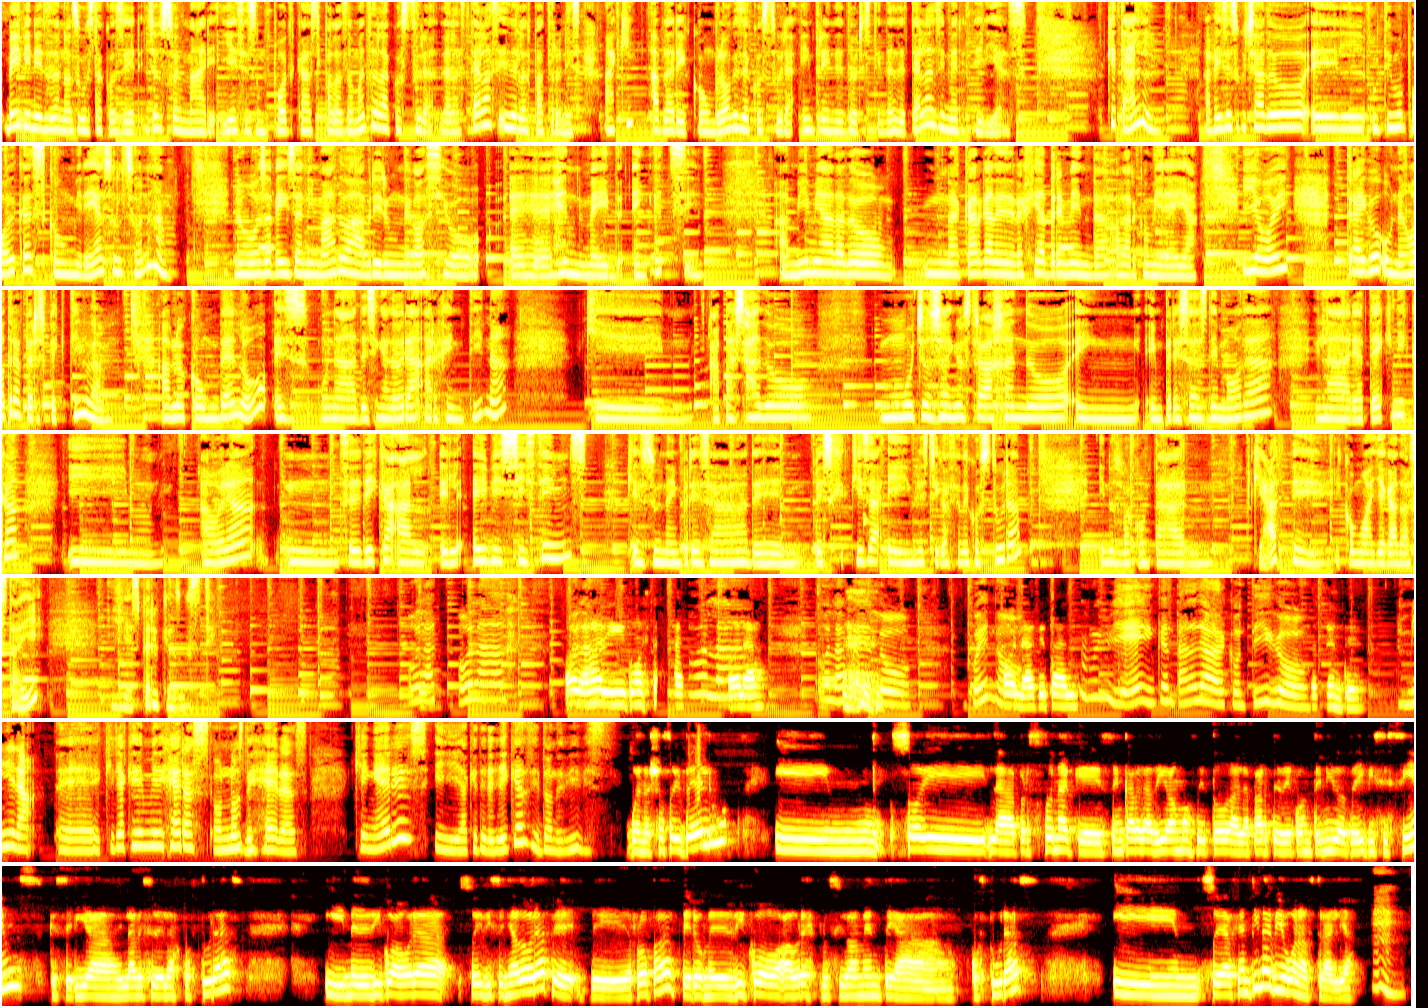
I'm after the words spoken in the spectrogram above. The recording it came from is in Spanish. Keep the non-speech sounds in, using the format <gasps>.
Bienvenidos a Nos Gusta Coser. Yo soy Mari y este es un podcast para los amantes de la costura, de las telas y de los patrones. Aquí hablaré con blogs de costura, emprendedores, tiendas de telas y mercerías. ¿Qué tal? ¿Habéis escuchado el último podcast con Mireia Solsona? ¿No os habéis animado a abrir un negocio eh, handmade en Etsy? A mí me ha dado una carga de energía tremenda hablar con Mireia. Y hoy traigo una otra perspectiva. Hablo con Belo, es una diseñadora argentina que ha pasado muchos años trabajando en empresas de moda, en la área técnica y ahora mm, se dedica al el ABC Themes, que es una empresa de pesquisa e investigación de costura y nos va a contar qué hace y cómo ha llegado hasta ahí y espero que os guste. Hola, hola. Hola, Ari, ¿cómo estás? Hola. Hola. Hola, Pedro. Bueno. <laughs> Hola, ¿qué tal? Muy bien, encantada de hablar contigo. Presente. Mira, eh, quería que me dijeras o nos dijeras quién eres y a qué te dedicas y dónde vives. Bueno, yo soy Belu y mm, soy la persona que se encarga, digamos, de toda la parte de contenido de ABC Sims, que sería el ABC de las costuras. Y me dedico ahora, soy diseñadora de, ropa, pero me dedico ahora exclusivamente a costuras. Y mm, soy argentina y vivo en Australia. Mm.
